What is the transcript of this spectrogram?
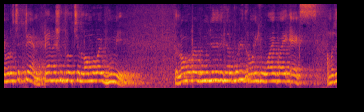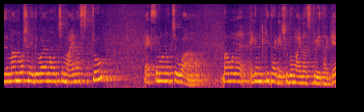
এবার হচ্ছে টেন টেনের সূত্র হচ্ছে লম্ব বাই ভূমি। লম্ব বাই ভূমি যদি খেয়াল করি, তার মানে কি? ওয়াই বাই এক্স আমরা যদি মান বসাই দিই ওয়াই মান হচ্ছে মাইনাস টু এক্সের মান হচ্ছে ওয়ান তার মানে এখানে কি থাকে? শুধু মাইনাস টুই থাকে।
